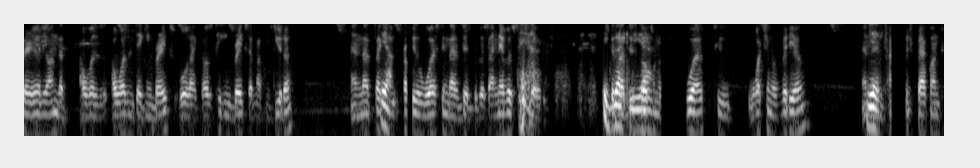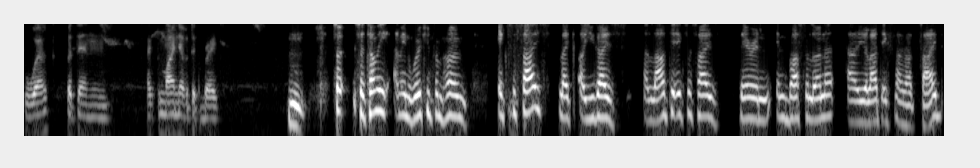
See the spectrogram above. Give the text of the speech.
very early on that I was I wasn't taking breaks or like I was taking breaks at my computer, and that's like Yeah. probably the worst thing that I did because I never switched Yeah. off. Because I Exactly. just Yeah. go from work to watching a video, and Yes. then switch back onto work, but then like the mind never took a break. Mm. So, so tell me, I mean, working from home, exercise, like, are you guys allowed to exercise there in, in Barcelona? Are you allowed to exercise outside?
